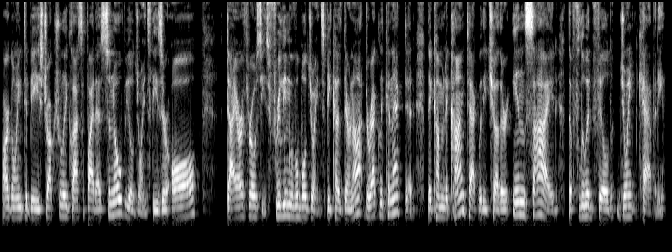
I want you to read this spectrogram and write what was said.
are going to be structurally classified as synovial joints. These are all diarthroses, freely movable joints, because they're not directly connected. They come into contact with each other inside the fluid-filled joint cavity.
